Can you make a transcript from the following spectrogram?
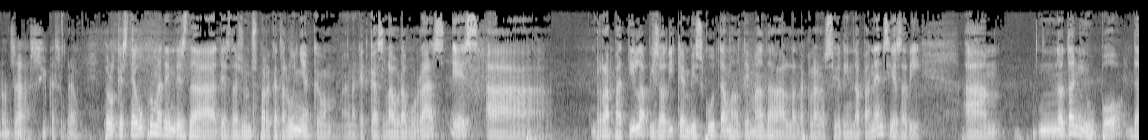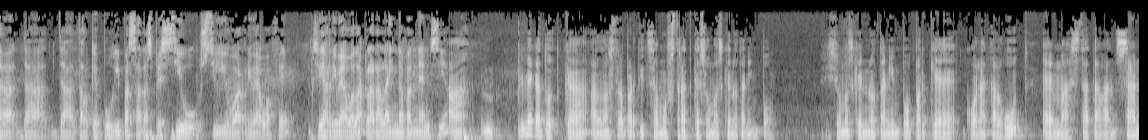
doncs sí que s'ho creu però el que esteu prometent des de, des de Junts per Catalunya que en aquest cas Laura Borràs és uh, repetir l'episodi que hem viscut amb el tema de la declaració d'independència és a dir, um, no teniu por de, de, de, del que pugui passar després si ho, si ho arribeu a fer? Si arribeu a declarar la independència? Uh, primer que tot, que el nostre partit s'ha mostrat que som els que no tenim por i som els que no tenim por perquè quan ha calgut hem estat avançant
